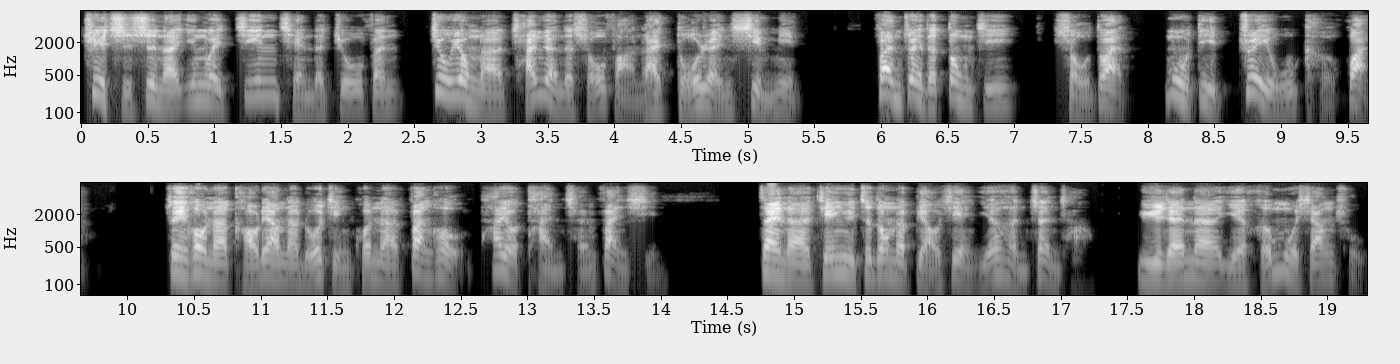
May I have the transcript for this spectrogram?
却只是呢因为金钱的纠纷，就用了残忍的手法来夺人性命，犯罪的动机、手段、目的罪无可患。最后呢，考量呢，罗景坤呢饭后他有坦诚犯行，在呢监狱之中的表现也很正常，与人呢也和睦相处，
